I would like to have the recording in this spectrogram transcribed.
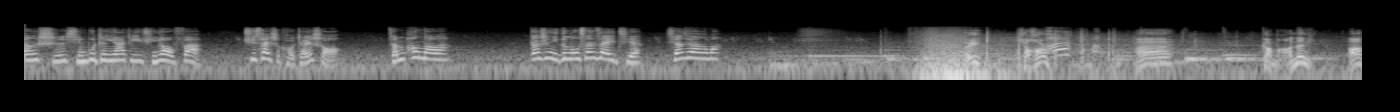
当时刑部正押着一群要犯，去菜市口斩首，咱们碰到了。当时你跟龙三在一起，想起来了吗？哎，小孩！哎哎，干嘛呢你？啊？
